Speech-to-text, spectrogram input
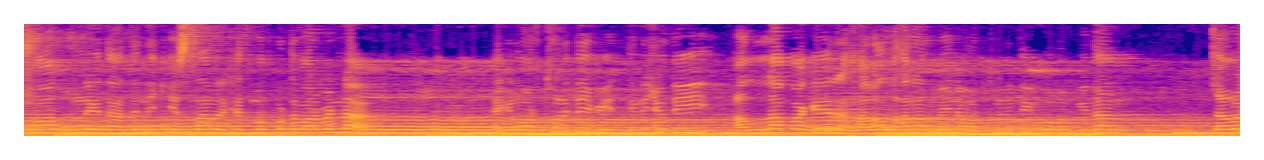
সৎ নেতা, তিনি কি ইসলামের খেদমত করতে পারবেন না? একজন অর্থনীতিবিদ, তিনি যদি আল্লাহ পাকের হালাল হারাম মেনে অর্থনীতির কোনো বিধান চালু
